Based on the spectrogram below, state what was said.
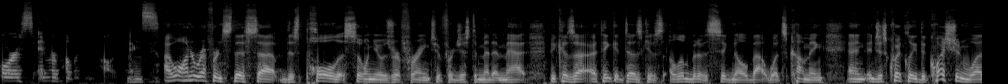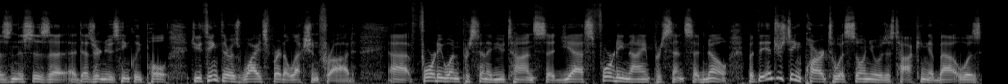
force in Republican politics. I want to reference this uh, this poll that Sonja was referring to for just a minute, Matt, because I think it does give us a little bit of a signal about what's coming. And, and just quickly, the question was, and this is a, a, Deseret News Hinckley poll: Do you think there is widespread election fraud? Uh, 41% of Utahns said yes. 49% said no. But the interesting part to what Sonja was just talking about was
